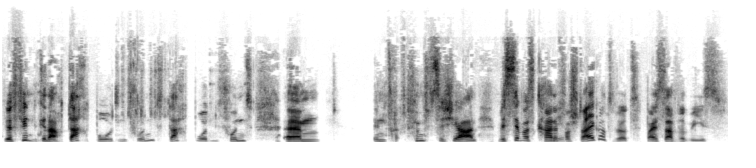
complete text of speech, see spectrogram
wir finden, genau, Dachbodenfund, Dachbodenfund ähm, in 50 Jahren. Wisst ihr, was gerade Nee. versteigert wird bei Sotheby's?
